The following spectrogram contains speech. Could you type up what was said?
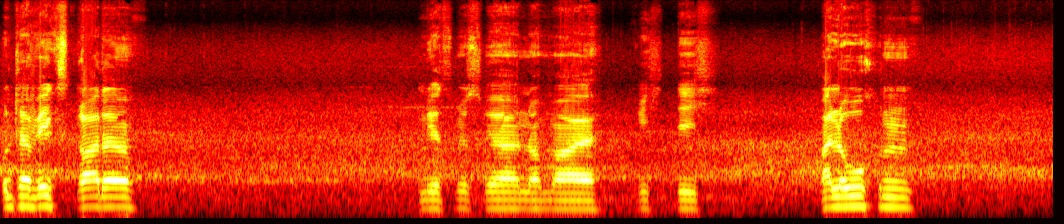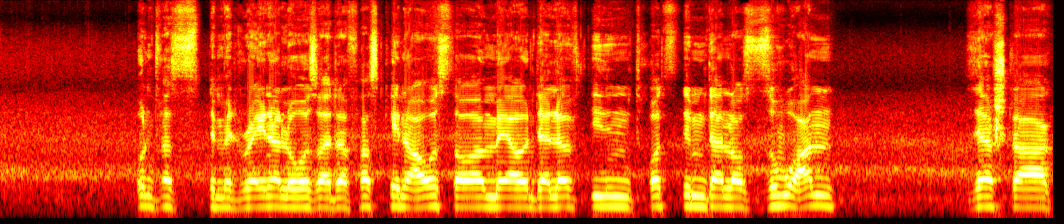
unterwegs gerade. Und jetzt müssen wir nochmal richtig malochen. Und was ist denn mit Rainer los, Alter? Fast keine Ausdauer mehr und der läuft ihn trotzdem dann noch so an. Sehr stark.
